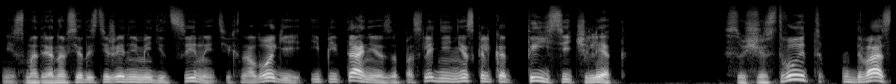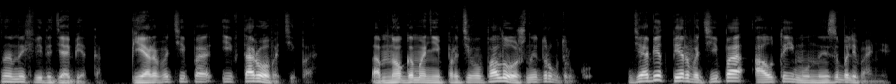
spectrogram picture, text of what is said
несмотря на все достижения медицины, технологий и питания за последние несколько тысяч лет? Существует два основных вида диабета – первого типа и второго типа. Во многом они противоположны друг другу. Диабет первого типа – аутоиммунное заболевание.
